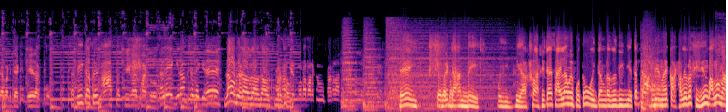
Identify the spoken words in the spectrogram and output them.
ব্যাপারে দেখি দিয়ে রাখব। ঠিক আছে। আচ্ছা ঠিক আছে থাকল। তাহলে গ্রাম চলে গেছে। যাও গে যাও যাও যাও তোমরা যাও। এই ডাক দে। ওই একশো আশি টাকা চাইলাম ওই প্রথম ওই দামটা যদি দিয়ে তো ডাক দিয়ে নয় কাঁঠালের এবার সিজন ভালো না।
